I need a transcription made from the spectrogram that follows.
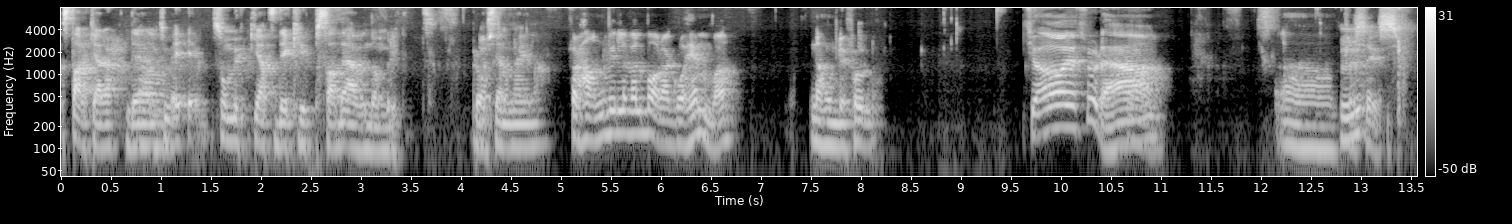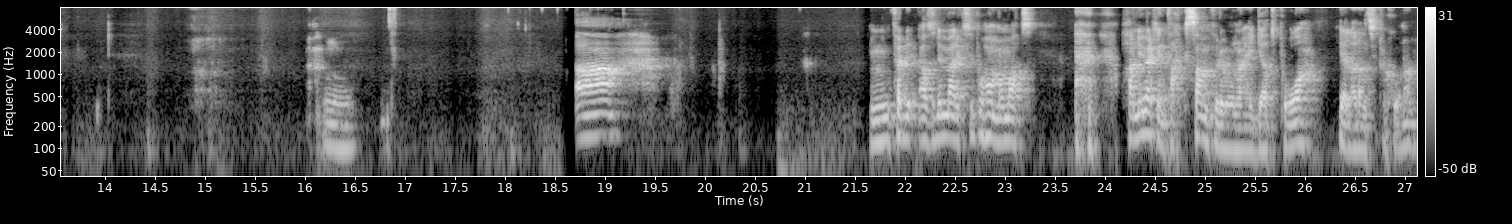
starkare. Det är liksom eh, så mycket att det eklipsade även de riktigt bra scenerna jag gillar. För han ville väl bara gå hem va? När hon blev full. Ja, jag tror det. Ja. Ja, precis. Mm. Ja. Mm, för det, alltså det märks ju på honom att han är verkligen tacksam för hur hon har äggat på hela den situationen.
